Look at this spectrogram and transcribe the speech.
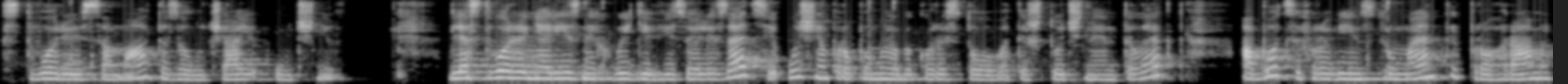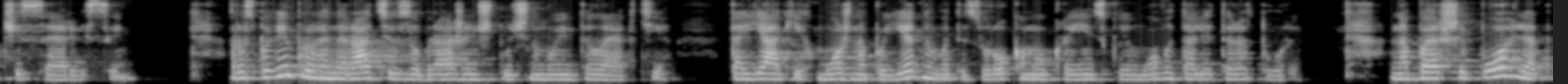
створюю сама та залучаю учнів. Для створення різних видів візуалізації учням пропоную використовувати штучний інтелект або цифрові інструменти, програми чи сервіси. Розповім про генерацію зображень в штучному інтелекті та як їх можна поєднувати з уроками української мови та літератури. На перший погляд,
